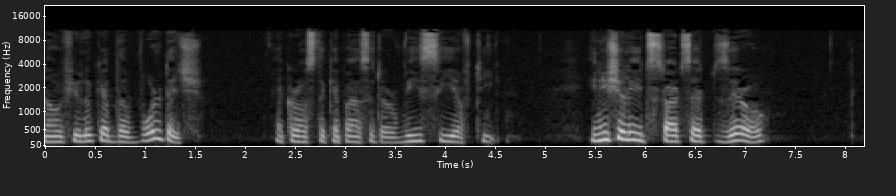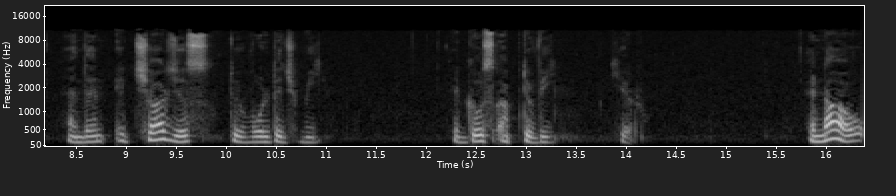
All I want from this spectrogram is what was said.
Now if you look at the voltage across the capacitor VC of t initially it starts at 0 and then it charges to voltage V. It goes up to V here. And now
